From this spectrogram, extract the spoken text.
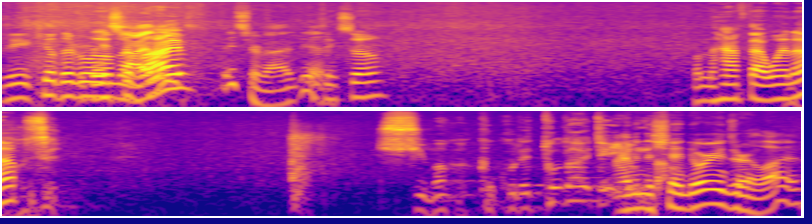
They killed everyone They on the island? survived? They survived, You yeah. think so? On the half that went up? なぜ島がここで途絶えてい I る mean, ん the だ Shandorians are alive.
